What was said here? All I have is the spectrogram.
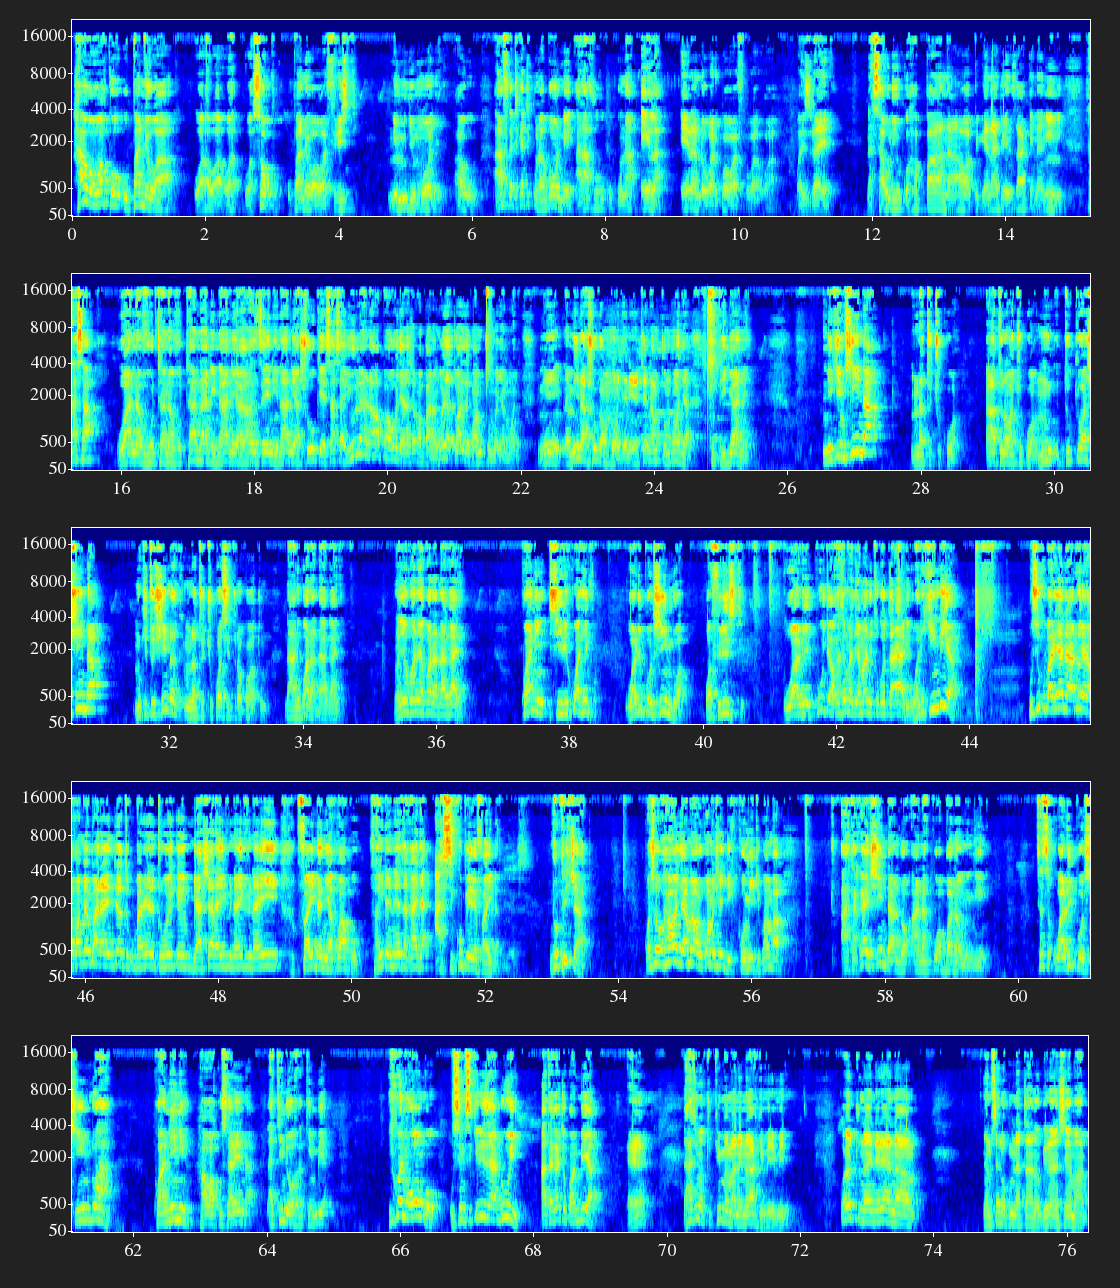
hawa wako upande wa wa, wa, wa, wa soko, upande wa Wafilisti ni mji mmoja au alafu katikati kuna bonde alafu huku kuna Ela. Ela ndo walikuwa wa, wa, wa, wa Israeli. Na Sauli yuko hapa na hao wapiganaji wenzake na nini. Sasa wanavutana vutana ni nani aanze ni nani ashuke. Sasa yule anawapa hoja anasema hapana ngoja tuanze kwa mtu mmoja mmoja. Ni na mimi nashuka mmoja niletee na mtu mmoja tupigane. Nikimshinda mnatuchukua. Ah tunawachukua. Tukiwashinda mkitushinda mnatuchukua sisi tunakuwa watumwa. Na alikuwa anadanganya. Unajua kwa nini alikuwa anadanganya? Kwani si ilikuwa hivyo? Waliposhindwa wafilisti walikuja wakasema jamani tuko tayari. Walikimbia Usikubaliane adui anakuambia bwana njoo tukubaliane tuweke biashara hivi na hivi na hii faida ni ya kwako. Faida inaweza kaja asikupe ile faida. Yes. Ndio picha. Kwa sababu hawa jamaa walikuwa wameshajikomiti kwamba atakayeshinda ndo anakuwa bwana mwingine. Sasa waliposhindwa kwa nini hawakusalenda lakini wakakimbia? Ilikuwa ni uongo. Usimsikilize adui atakachokwambia. Eh? Lazima tupime maneno yake vile vile. Kwa hiyo tunaendelea na na mstari wa 15 Biblia inasema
